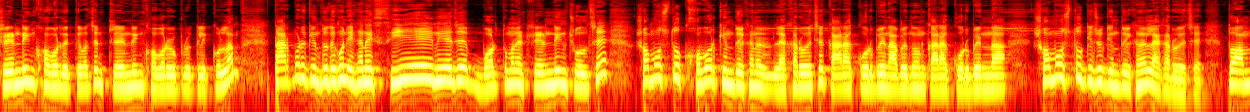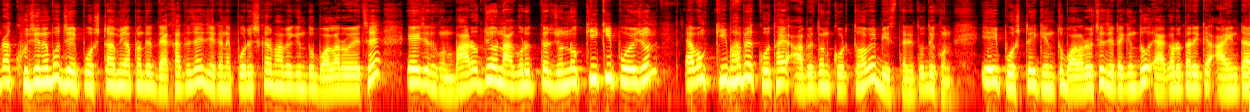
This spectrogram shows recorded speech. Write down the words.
ট্রেন্ডিং খবর দেখতে পাচ্ছেন ট্রেন্ডিং খবরের উপরে ক্লিক করলাম। তারপরে কিন্তু দেখুন, এখানে সিএ নিয়ে যে বর্তমানে ট্রেন্ডিং চলছে, সমস্ত খবর কিন্তু এখানে লেখা রয়েছে, কারা করবেন, আবেদন কারা করবেন না, সমস্ত কিছু কিন্তু এখানে লেখা রয়েছে। তো আমরা খুঁজে নেব যে পোস্টটা আমি আপনাদের দেখাতে চাই, যেখানে পরিষ্কারভাবে কিন্তু বলা রয়েছে। এই যে দেখুন, ভারতীয় নাগরিকদের জন্য কি কি প্রয়োজন এবং কীভাবে কোথায় আবেদন করতে হবে বিস্তারিত দেখুন। এই পোস্টেই কিন্তু বলা রয়েছে যেটা কিন্তু এগারো তারিখে আইনটা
